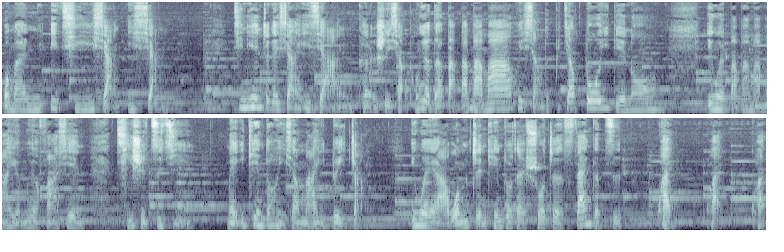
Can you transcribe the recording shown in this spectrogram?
我们一起想一想，今天这个想一想，可能是小朋友的爸爸妈妈会想的比较多一点哦。因为爸爸妈妈有没有发现，其实自己每一天都很像蚂蚁队长。因为啊，我们整天都在说这三个字“快快快”。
